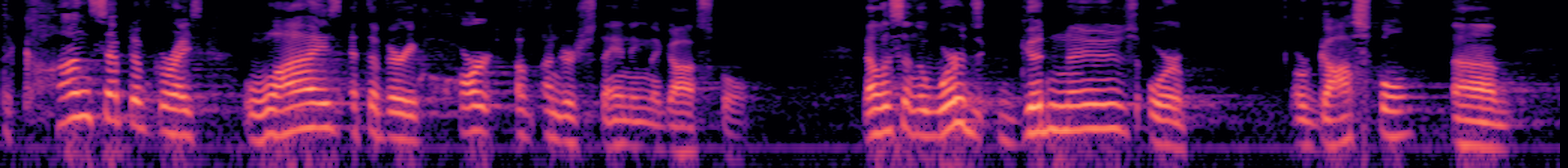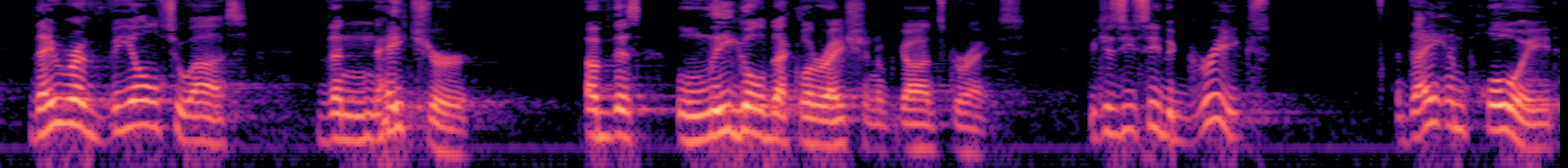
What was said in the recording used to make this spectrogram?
The concept of grace lies at the very heart of understanding the gospel. Now, listen, the words good news or, or gospel, um, they reveal to us the nature of this legal declaration of God's grace. Because you see, the Greeks, they employed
